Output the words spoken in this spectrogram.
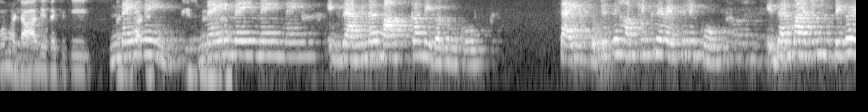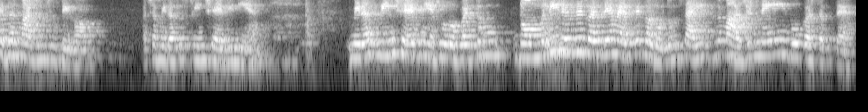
वो हम हटा देते क्योंकि नहीं अच्छा नहीं नहीं नहीं नहीं नहीं। एग्जामिनर मार्क्स कहाँ देगा तुमको? साइड जैसे हम लिख रहे वैसे लिखो। इधर मार्जिन छूटेगा इधर मार्जिन छूटेगा। अच्छा मेरा तो स्क्रीन शेयर ही नहीं है। मेरा स्क्रीन शेयर नहीं है छोड़ो पर तुम नॉर्मली जैसे करते हैं वैसे करो। तुम साइड्स में मार्जिन नहीं वो कर सकते हैं।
